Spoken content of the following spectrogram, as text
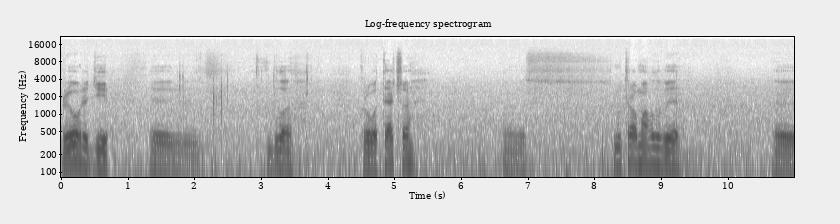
При огляді е, була кровотеча, е, ну, травма голови. Е,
